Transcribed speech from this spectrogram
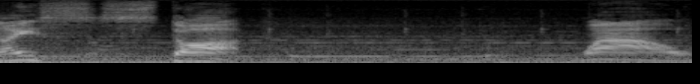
Nice stop. Wow.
